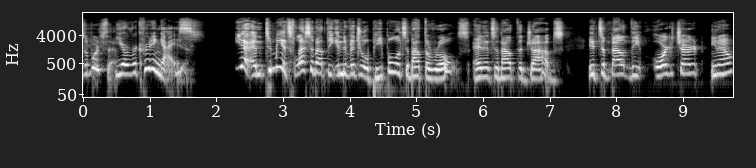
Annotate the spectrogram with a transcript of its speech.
the support staff. your recruiting guys. Yes. Yeah, and to me, it's less about the individual people, it's about the roles, and it's about the jobs. It's about the org chart, you know?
